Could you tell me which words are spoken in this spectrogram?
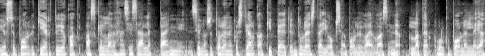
jos se polvi kiertyy joka askella vähän sisälle päin, niin silloin se todennäköisesti alkaa kipeytyä, tulee sitä juoksia polvivaivaa sinne later- ulkopuolelle ja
